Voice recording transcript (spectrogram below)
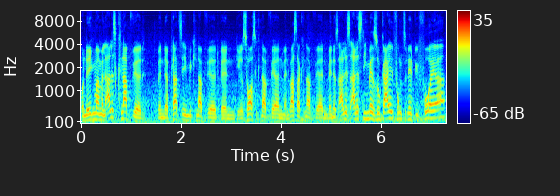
Und irgendwann, wenn alles knapp wird, wenn der Platz irgendwie knapp wird, wenn die Ressourcen knapp werden, wenn Wasser knapp werden, wenn das alles, alles nicht mehr so geil funktioniert wie vorher,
